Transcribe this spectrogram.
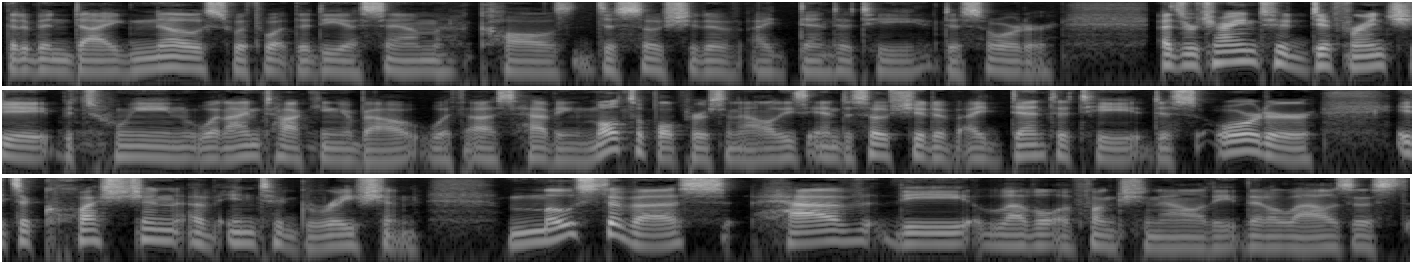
that have been diagnosed with what the DSM calls dissociative identity disorder. As we're trying to differentiate between what I'm talking about with us having multiple personalities and dissociative identity disorder, it's a question of integration. Most of us have the level of functionality that allows us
